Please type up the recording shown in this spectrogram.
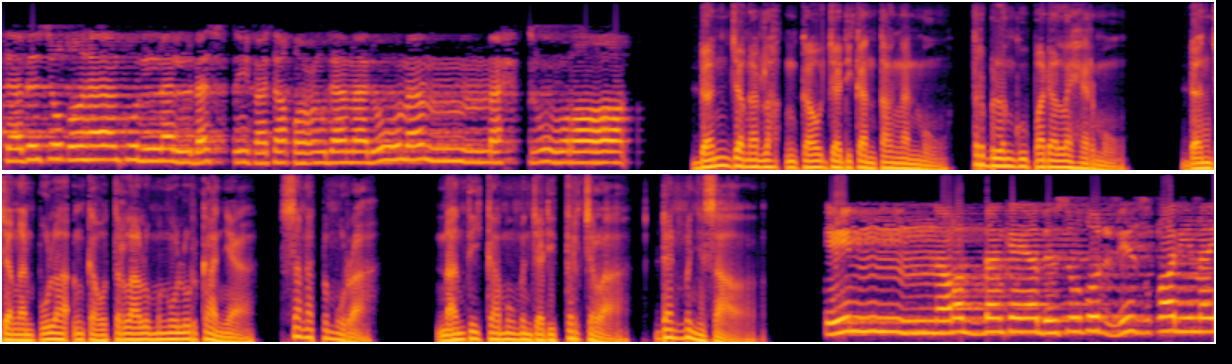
تبسطها كل البسط فتقعد ملوما محسورا Dan janganlah engkau jadikan tanganmu terbelenggu pada lehermu, dan jangan pula engkau terlalu mengulurkannya, sangat pemurah. Nanti kamu menjadi tercela dan menyesal. إن ربك يبسط الرزق لمن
